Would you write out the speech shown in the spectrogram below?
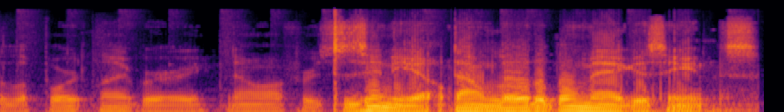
The LaPorte Library now offers Zinio downloadable magazines.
